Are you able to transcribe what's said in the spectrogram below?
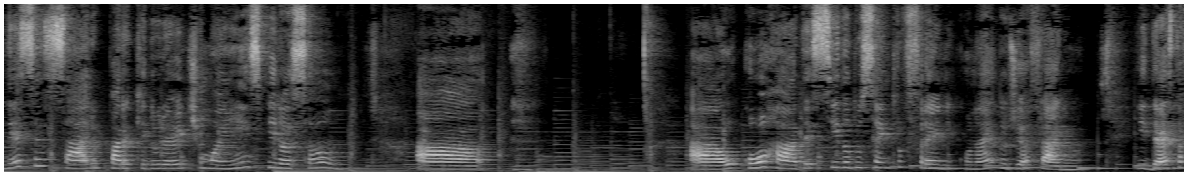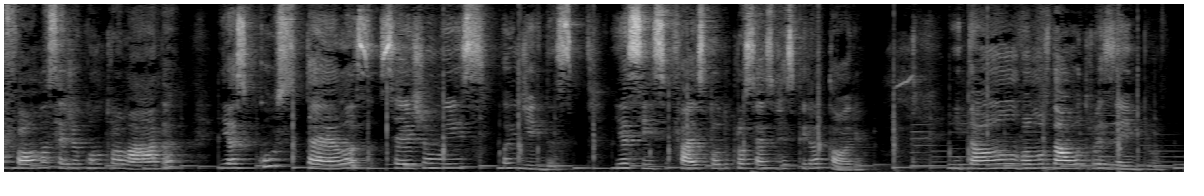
necessário para que durante uma inspiração a, a ocorra a descida do centro frênico, né, do diafragma, e desta forma seja controlada e as costelas sejam expandidas. E assim se faz todo o processo respiratório. Então, vamos dar outro exemplo.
